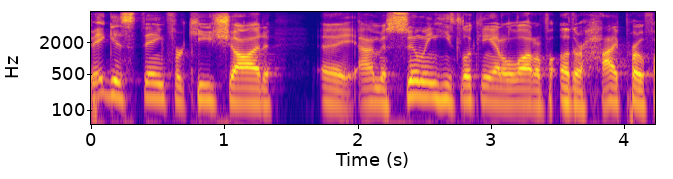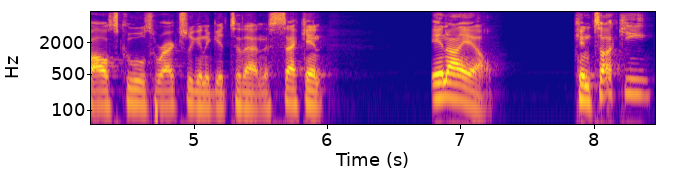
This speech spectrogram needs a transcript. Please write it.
biggest thing for Keshad, uh, I'm assuming he's looking at a lot of other high profile schools. We're actually going to get to that in a second. NIL. Kentucky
